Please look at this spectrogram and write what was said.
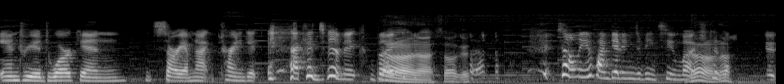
andrea dworkin sorry i'm not trying to get academic but no, no, it's all good. tell me if i'm getting to be too much No, 'cause no.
